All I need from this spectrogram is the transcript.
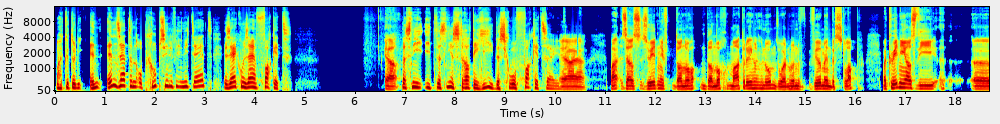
Maar je kunt er niet in, inzetten op groepsimmuniteit. Is eigenlijk gewoon zeggen, fuck it. Ja, Dat is niet, iets, dat is niet een strategie. Dat is gewoon fuck it zeggen. ja, ja. Maar zelfs Zweden heeft dan nog, dan nog maatregelen genomen. Ze waren gewoon veel minder slap. Maar ik weet niet als die eh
